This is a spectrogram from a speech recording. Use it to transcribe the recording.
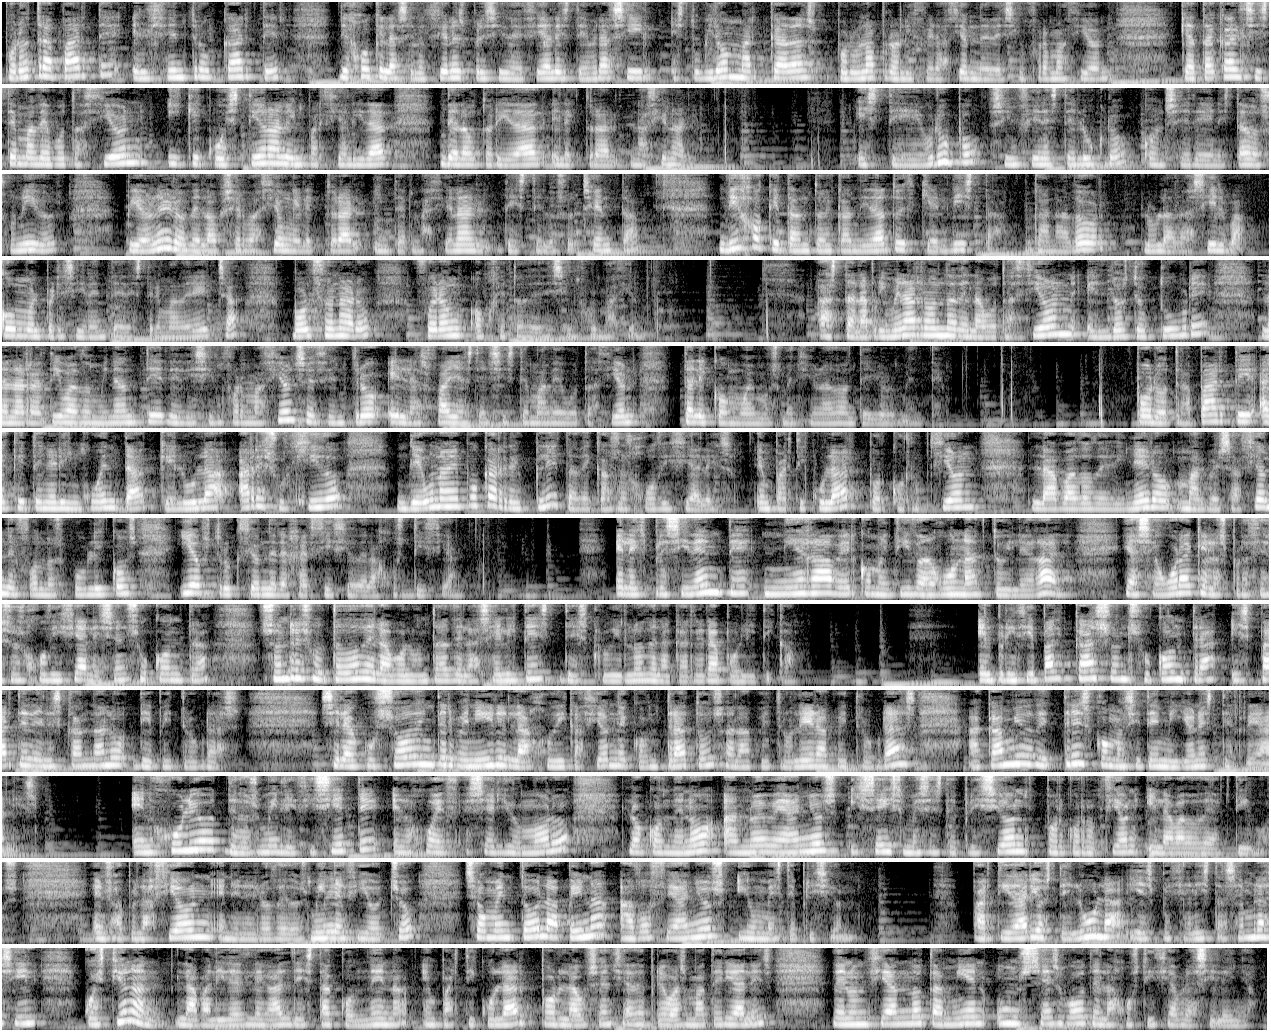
Por otra parte, el centro Carter dijo que las elecciones presidenciales de Brasil estuvieron marcadas por una proliferación de desinformación que ataca el sistema de votación y que cuestiona la imparcialidad de la autoridad electoral nacional. Este grupo, sin fines de lucro, con sede en Estados Unidos, pionero de la observación electoral internacional desde los 80, dijo que tanto el candidato izquierdista ganador, Lula da Silva, como el presidente de extrema derecha, Bolsonaro, fueron objeto de desinformación. Hasta la primera ronda de la votación, el 2 de octubre, la narrativa dominante de desinformación se centró en las fallas del sistema de votación, tal y como hemos mencionado anteriormente. Por otra parte, hay que tener en cuenta que Lula ha resurgido de una época repleta de casos judiciales, en particular por corrupción, lavado de dinero, malversación de fondos públicos y obstrucción del ejercicio de la justicia. El expresidente niega haber cometido algún acto ilegal y asegura que los procesos judiciales en su contra son resultado de la voluntad de las élites de excluirlo de la carrera política. El principal caso en su contra es parte del escándalo de Petrobras. Se le acusó de intervenir en la adjudicación de contratos a la petrolera Petrobras a cambio de 3,7 millones de reales. En julio de 2017, el juez Sergio Moro lo condenó a nueve años y seis meses de prisión por corrupción y lavado de activos. En su apelación, en enero de 2018, se aumentó la pena a 12 años y un mes de prisión. Partidarios de Lula y especialistas en Brasil cuestionan la validez legal de esta condena, en particular por la ausencia de pruebas materiales, denunciando también un sesgo de la justicia brasileña.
